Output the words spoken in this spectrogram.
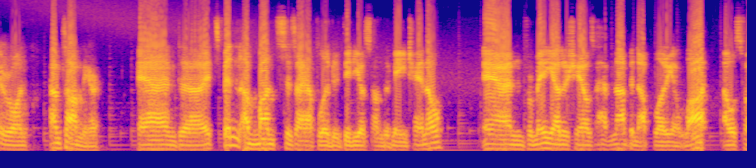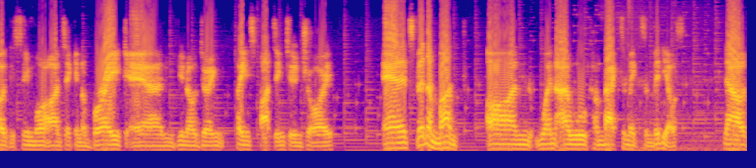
Everyone, I'm Tom here, and uh, it's been a month since I uploaded videos on the main channel, and for many other channels I have not been uploading a lot. I was focusing more on taking a break and, you know, doing plane spotting to enjoy, and it's been a month on when I will come back to make some videos. Now,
